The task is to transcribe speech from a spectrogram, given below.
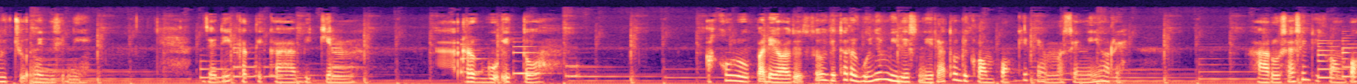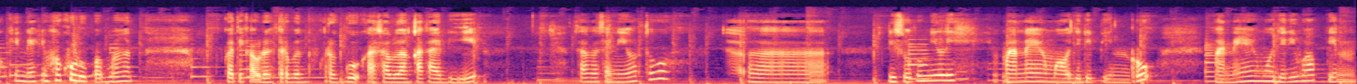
lucu nih di sini. Jadi ketika bikin regu itu, aku lupa deh waktu itu kita regunya milih sendiri atau dikelompokin ya sama senior ya. Harusnya sih dikelompokin ya, cuma aku lupa banget. Ketika udah terbentuk regu Casablanca tadi, sama senior tuh uh, disuruh milih mana yang mau jadi pinru, mana yang mau jadi wapin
